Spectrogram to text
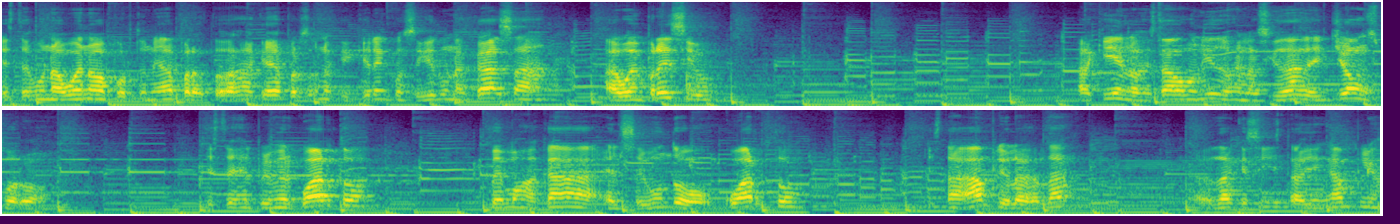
Esta es una buena oportunidad para todas aquellas personas que quieren conseguir una casa a buen precio. Aquí en los Estados Unidos, en la ciudad de Jonesboro. Este es el primer cuarto. Vemos acá el segundo cuarto. Está amplio, la verdad. La verdad que sí, está bien amplio.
